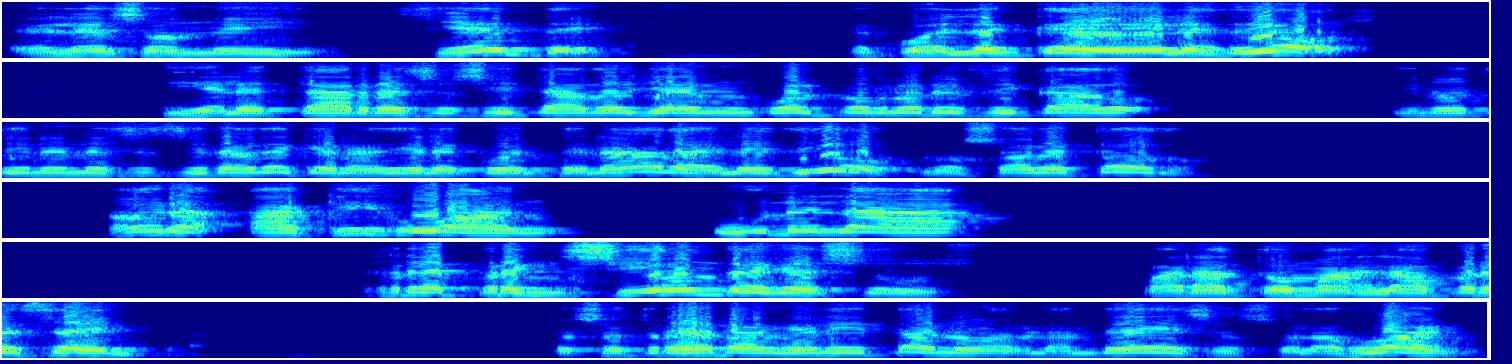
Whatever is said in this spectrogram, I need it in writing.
él es omnisciente. Recuerden que él es Dios y él está resucitado ya en un cuerpo glorificado y no tiene necesidad de que nadie le cuente nada. Él es Dios, lo sabe todo. Ahora, aquí Juan une la reprensión de Jesús para tomar, la presenta. Los otros evangelistas no hablan de eso, solo Juan.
